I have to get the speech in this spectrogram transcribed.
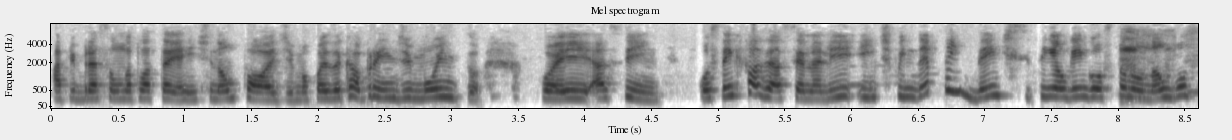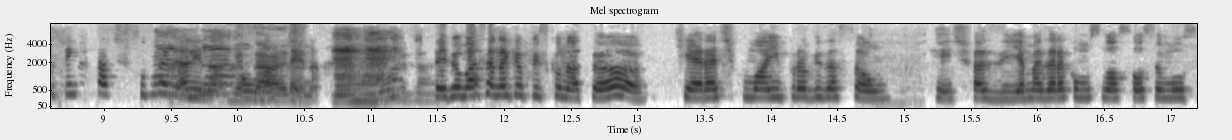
a vibração da plateia, a gente não pode. Uma coisa que eu aprendi muito foi assim, você tem que fazer a cena ali e, tipo, independente se tem alguém gostando ou não, você tem que estar super ali na, na cena. Uhum. Teve uma cena que eu fiz com o Natan, que era, tipo, uma improvisação que a gente fazia, mas era como se nós fôssemos.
